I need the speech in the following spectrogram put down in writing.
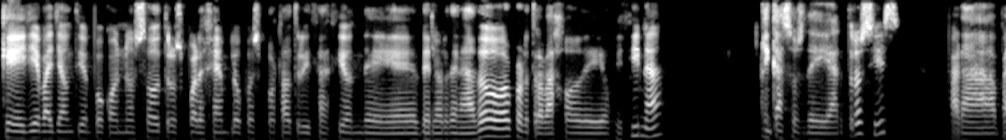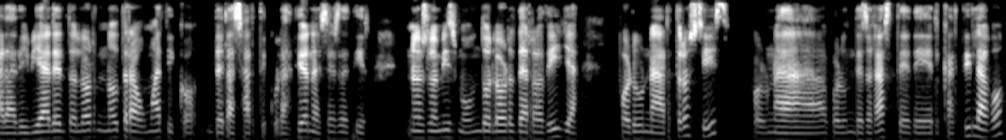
que lleva ya un tiempo con nosotros, por ejemplo, pues por la utilización del ordenador, por trabajo de oficina, en casos de artrosis, para, para, aliviar el dolor no traumático de las articulaciones, es decir, no es lo mismo un dolor de rodilla por una artrosis, por, una, por un desgaste del cartílago,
